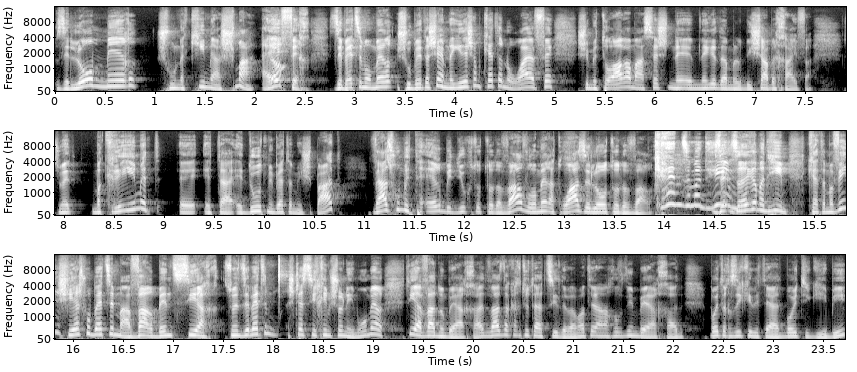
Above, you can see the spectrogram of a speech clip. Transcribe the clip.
זה לא אומר שהוא נקי מאשמה, לא. ההפך, זה בעצם אומר שהוא בית השם. נגיד, יש שם קטע נורא יפה שמתואר המעשה נגד המלבישה בחיפה. זאת אומרת, מקריאים את, אה, את העדות מבית המשפט, ואז הוא מתאר בדיוק את אותו דבר, ואומר, את רואה, זה לא אותו דבר. כן, זה מדהים. זה, זה רגע מדהים, כי אתה מבין שיש פה בעצם מעבר בין שיח, זאת אומרת, זה בעצם שתי שיחים שונים. הוא אומר, תראי, עבדנו ביחד, ואז לקחתי אותה הצידה, ואמרתי לה, אנחנו עובדים ביחד, בואי תחזיקי לי את היד, בואי תיגעי בי,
